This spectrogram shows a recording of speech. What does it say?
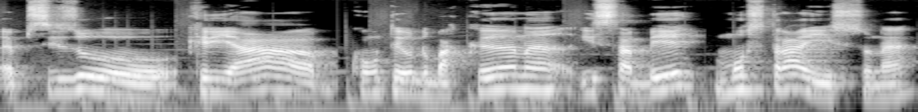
É preciso criar conteúdo bacana e saber mostrar isso, né?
